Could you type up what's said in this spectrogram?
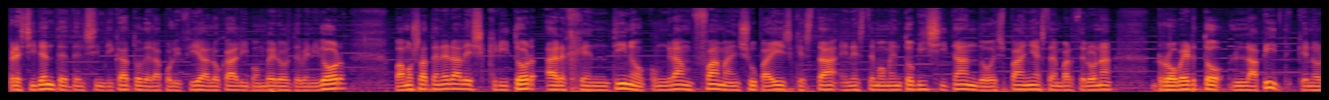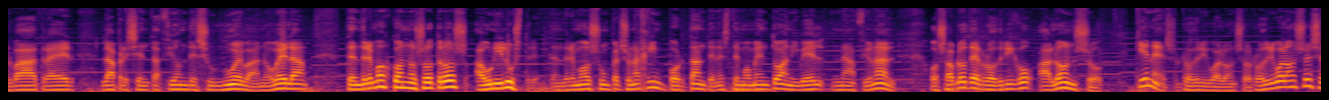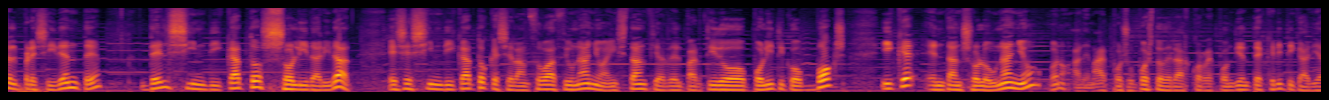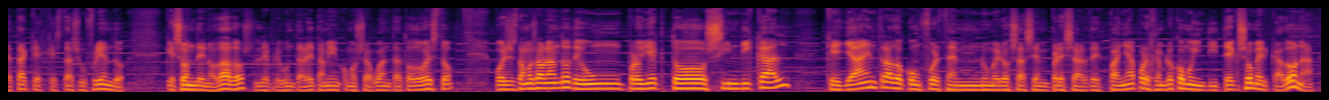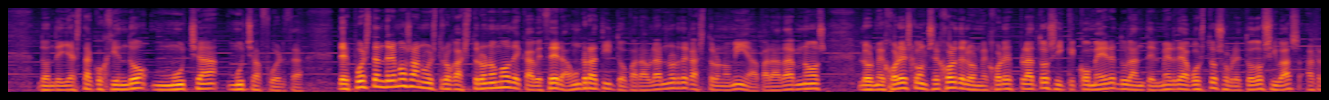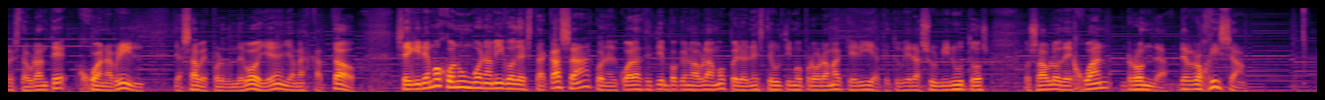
presidente del Sindicato de la Policía Local y Bomberos de Benidorm. Vamos a tener al escritor argentino con gran fama en su país que está en este momento visitando España, está en Barcelona, Roberto Lapid, que nos va a traer la presentación de su nueva novela. Tendremos con nosotros a un ilustre, tendremos un personaje importante en este momento a nivel nacional. Os hablo de Rodrigo Alonso. ¿Quién es Rodrigo Alonso? Rodrigo Alonso es el presidente del sindicato Solidaridad, ese sindicato que se lanzó hace un año a instancias del partido político Vox y que en tan solo un año, bueno, además por supuesto de las correspondientes críticas y ataques que está sufriendo, que son denodados, le preguntaré también cómo se aguanta todo esto, pues estamos hablando de un proyecto sindical que ya ha entrado con fuerza en numerosas empresas de España, por ejemplo como Inditex o Mercadona, donde ya está cogiendo mucha, mucha fuerza. Después tendremos a nuestro gastrónomo de cabecera, un ratito para hablarnos de gastronomía, para darnos los mejores consejos de los mejores platos y qué comer durante el mes de agosto, sobre todo si vas al restaurante Juan Abril. Ya sabes por dónde voy, ¿eh? ya me has captado. Seguiremos con un buen amigo de esta casa, con el cual hace tiempo que no hablamos, pero en este último programa quería que tuviera sus minutos. Os hablo de Juan Ronda, de Rojisa,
